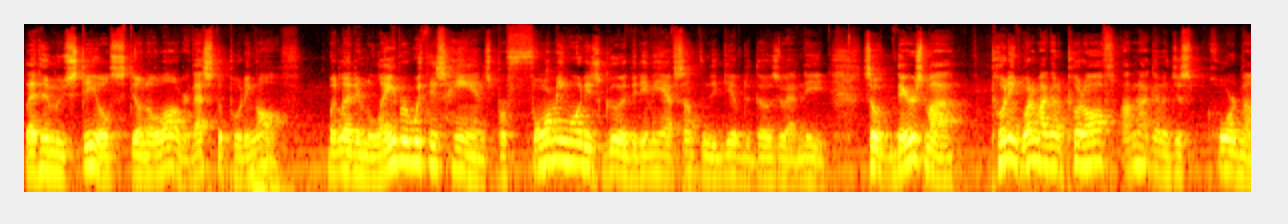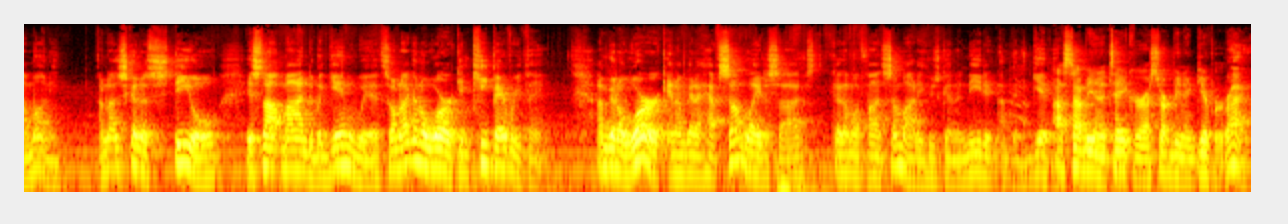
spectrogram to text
let him who steals steal no longer. That's the putting off. But let him labor with his hands, performing what is good, that he may have something to give to those who have need. So there's my putting. What am I going to put off? I'm not going to just hoard my money. I'm not just going to steal. It's not mine to begin with. So I'm not going to work and keep everything. I'm going to work and I'm going to have some laid aside because I'm going to find somebody who's going to need it and I'm going to give it. I stop being a taker. I start being a giver. Right.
